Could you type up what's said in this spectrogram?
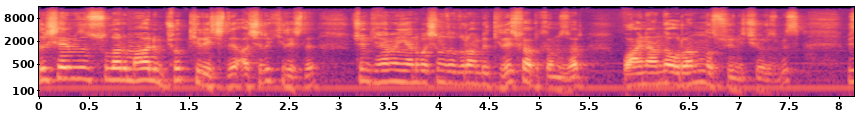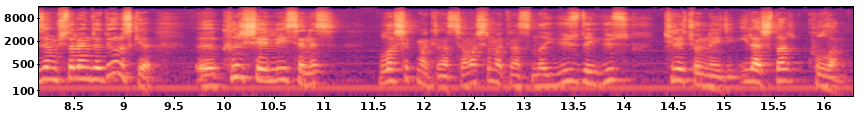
Kırşehir'imizin suları malum çok kireçli, aşırı kireçli. Çünkü hemen yanı başımızda duran bir kireç fabrikamız var. Bu aynı anda oranın da suyunu içiyoruz biz. Bize müşterilerimize diyoruz ki, e, Kırşehirliyseniz bulaşık makinesi, çamaşır makinesinde yüzde yüz kireç önleyici ilaçlar kullanın.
